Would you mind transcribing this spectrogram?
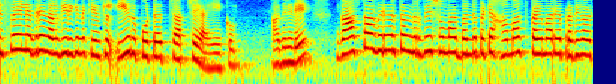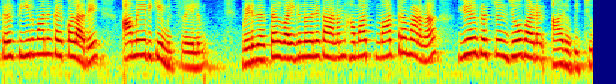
ഇസ്രയേലിനെതിരെ നൽകിയിരിക്കുന്ന കേസിൽ ഈ റിപ്പോർട്ട് ചർച്ചയായേക്കും. അതിനിടെ ഗാസ വെടിനിർത്തൽ നിർദ്ദേശവുമായി ബന്ധപ്പെട്ട് ഹമാസ് കൈമാറിയ പ്രതികരണത്തിൽ തീരുമാനം കൈക്കൊള്ളാതെ അമേരിക്കയും ഇസ്രയേലും. വെടിനിർത്തൽ വൈകുന്നതിന് കാരണം ഹമാസ് മാത്രമാണെന്ന് യു പ്രസിഡന്റ് ജോ ബൈഡൻ ആരോപിച്ചു.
